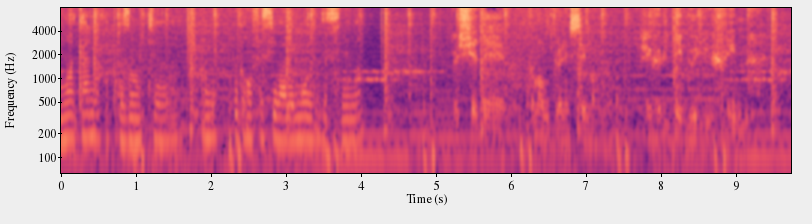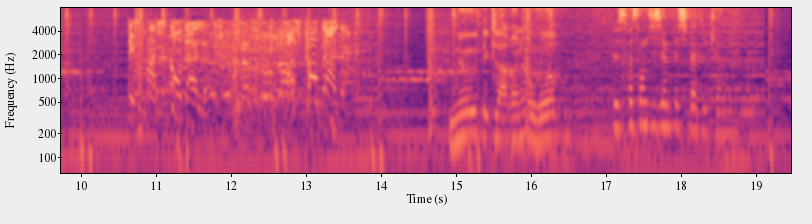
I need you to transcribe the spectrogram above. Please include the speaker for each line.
Speaker 1: moi, Cannes représente euh, un des plus grands festivals au monde de cinéma.
Speaker 2: Le chef-d'œuvre, comment vous connaissez mon nom? J'ai vu le début du film.
Speaker 3: C'est un scandale Un scandale
Speaker 4: Nous déclarons ouvert
Speaker 5: Le 70e Festival de Cannes.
